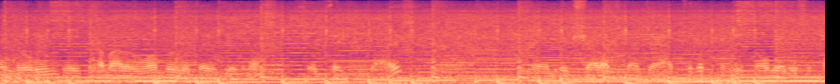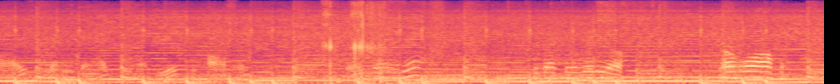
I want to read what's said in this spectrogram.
nine buildings. They've come out of the lumber that they've given us. So thank you guys. And big shout out to my dad for the paint and all the other supplies. Thanks, Dad. Awesome. And uh, yeah, get back to the video. Not waffle. Oh,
